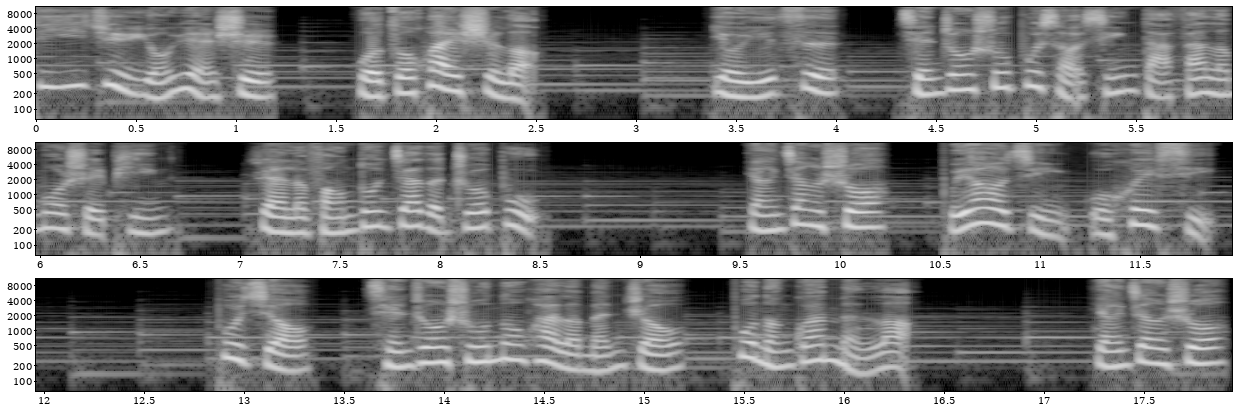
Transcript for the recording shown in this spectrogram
第一句永远是。我做坏事了。有一次，钱钟书不小心打翻了墨水瓶，染了房东家的桌布。杨绛说：“不要紧，我会洗。”不久，钱钟书弄坏了门轴，不能关门了。杨绛说：“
